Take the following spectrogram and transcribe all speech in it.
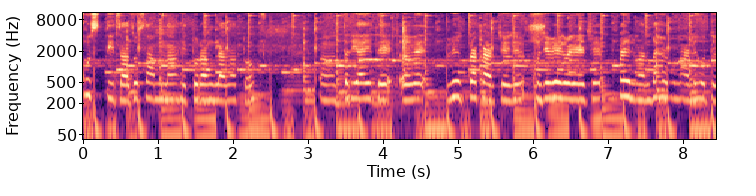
कुस्तीचा जो सामना आहे तो रंगला जातो. तर या इथे वे विविध प्रकारचे जे म्हणजे वेगवेगळे जे पैलवान बाहेरून आले होते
